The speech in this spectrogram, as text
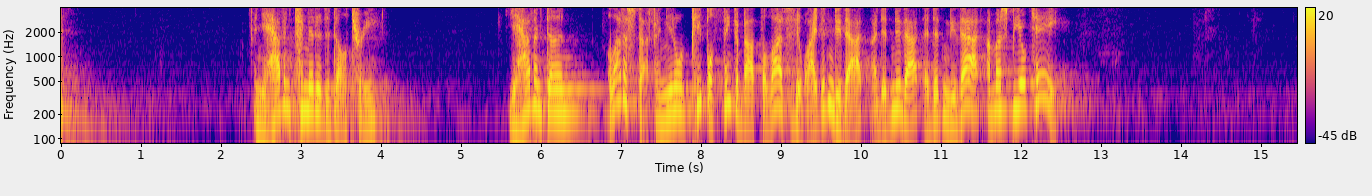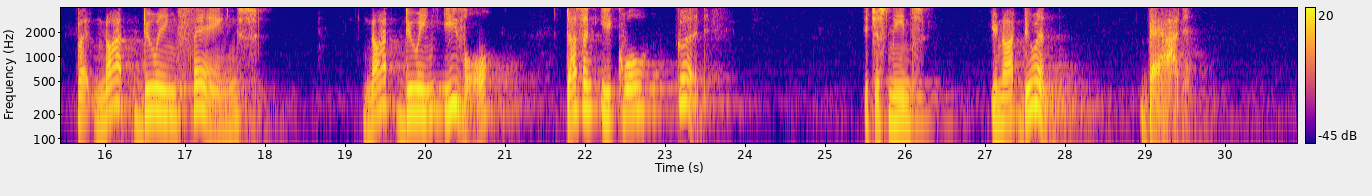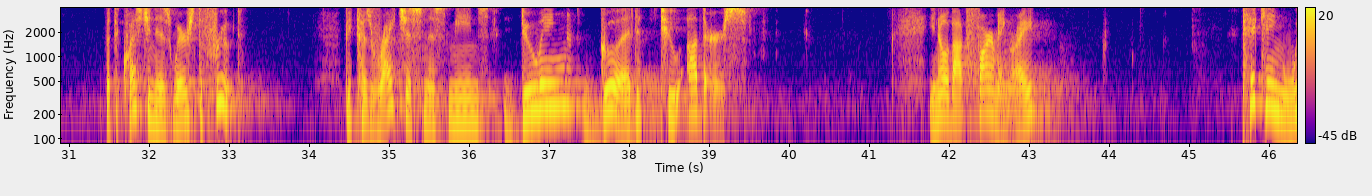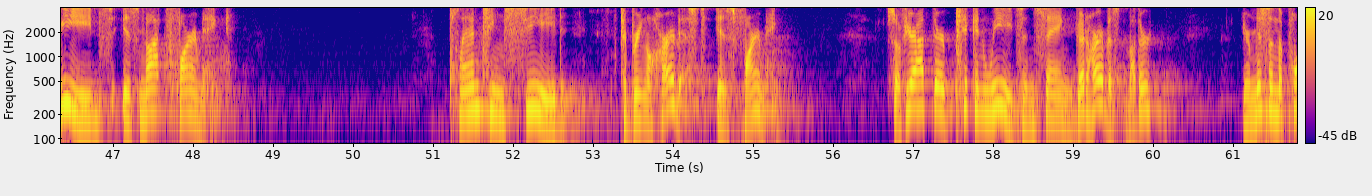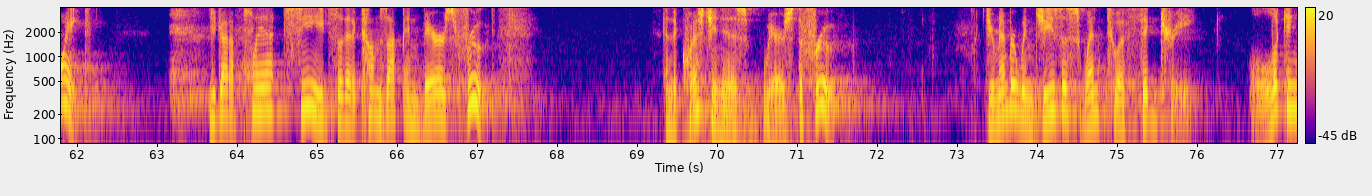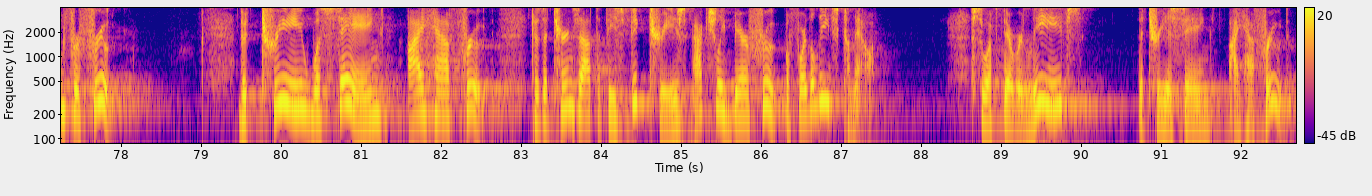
and you haven't committed adultery, you haven't done a lot of stuff. And you know, when people think about the laws, they say, well, I didn't do that, I didn't do that, I didn't do that, I must be okay. But not doing things, not doing evil, doesn't equal good. It just means you're not doing bad. But the question is, where's the fruit? Because righteousness means doing good to others. You know about farming, right? Picking weeds is not farming. Planting seed to bring a harvest is farming. So if you're out there picking weeds and saying, Good harvest, mother, you're missing the point. You got to plant seed so that it comes up and bears fruit. And the question is, where's the fruit? Do you remember when Jesus went to a fig tree looking for fruit? The tree was saying, I have fruit. Because it turns out that these fig trees actually bear fruit before the leaves come out. So if there were leaves, the tree is saying, I have fruit.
